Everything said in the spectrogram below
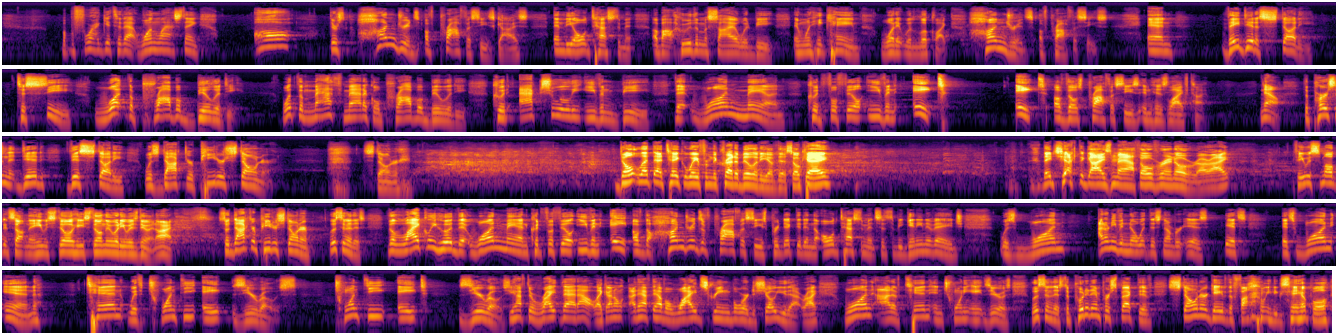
But before I get to that, one last thing. All there's hundreds of prophecies, guys, in the Old Testament about who the Messiah would be and when he came, what it would look like. Hundreds of prophecies. And they did a study to see what the probability, what the mathematical probability could actually even be that one man could fulfill even eight, eight of those prophecies in his lifetime. Now, the person that did this study was Dr. Peter Stoner. Stoner. Don't let that take away from the credibility of this, okay? They checked the guy's math over and over, all right? If he was smoking something, he was still he still knew what he was doing. All right. So, Dr. Peter Stoner, listen to this. The likelihood that one man could fulfill even eight of the hundreds of prophecies predicted in the Old Testament since the beginning of age was one. I don't even know what this number is. It's, it's one in 10 with 28 zeros. 28 zeros. You have to write that out. Like I don't I'd have to have a widescreen board to show you that, right? 1 out of 10 and 28 zeros. Listen to this. To put it in perspective, Stoner gave the following example.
